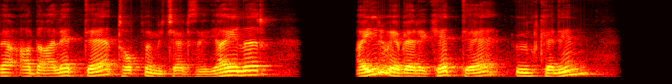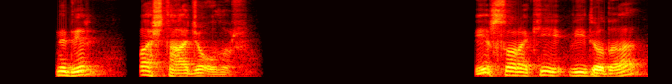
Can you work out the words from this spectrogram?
ve adalet de toplum içerisinde yayılır. Hayır ve bereket de ülkenin nedir? Baş tacı olur. Bir sonraki videoda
